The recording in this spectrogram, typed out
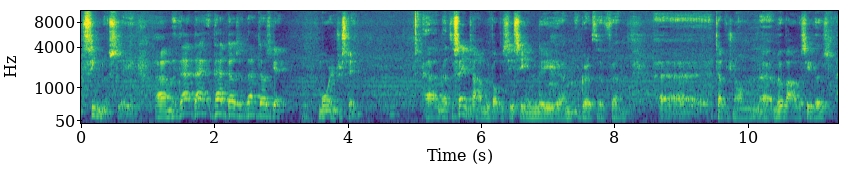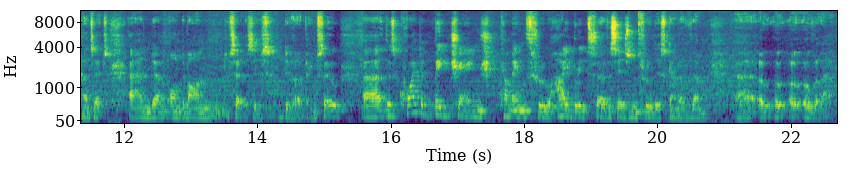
seamlessly. Um, that, that, that, does, that does get more interesting. at the same time, we've obviously seen the growth of uh, television on uh, mobile receivers, handsets, and um, on-demand services developing. So uh, there's quite a big change coming through hybrid services and through this kind of um, uh, o- o- overlap.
